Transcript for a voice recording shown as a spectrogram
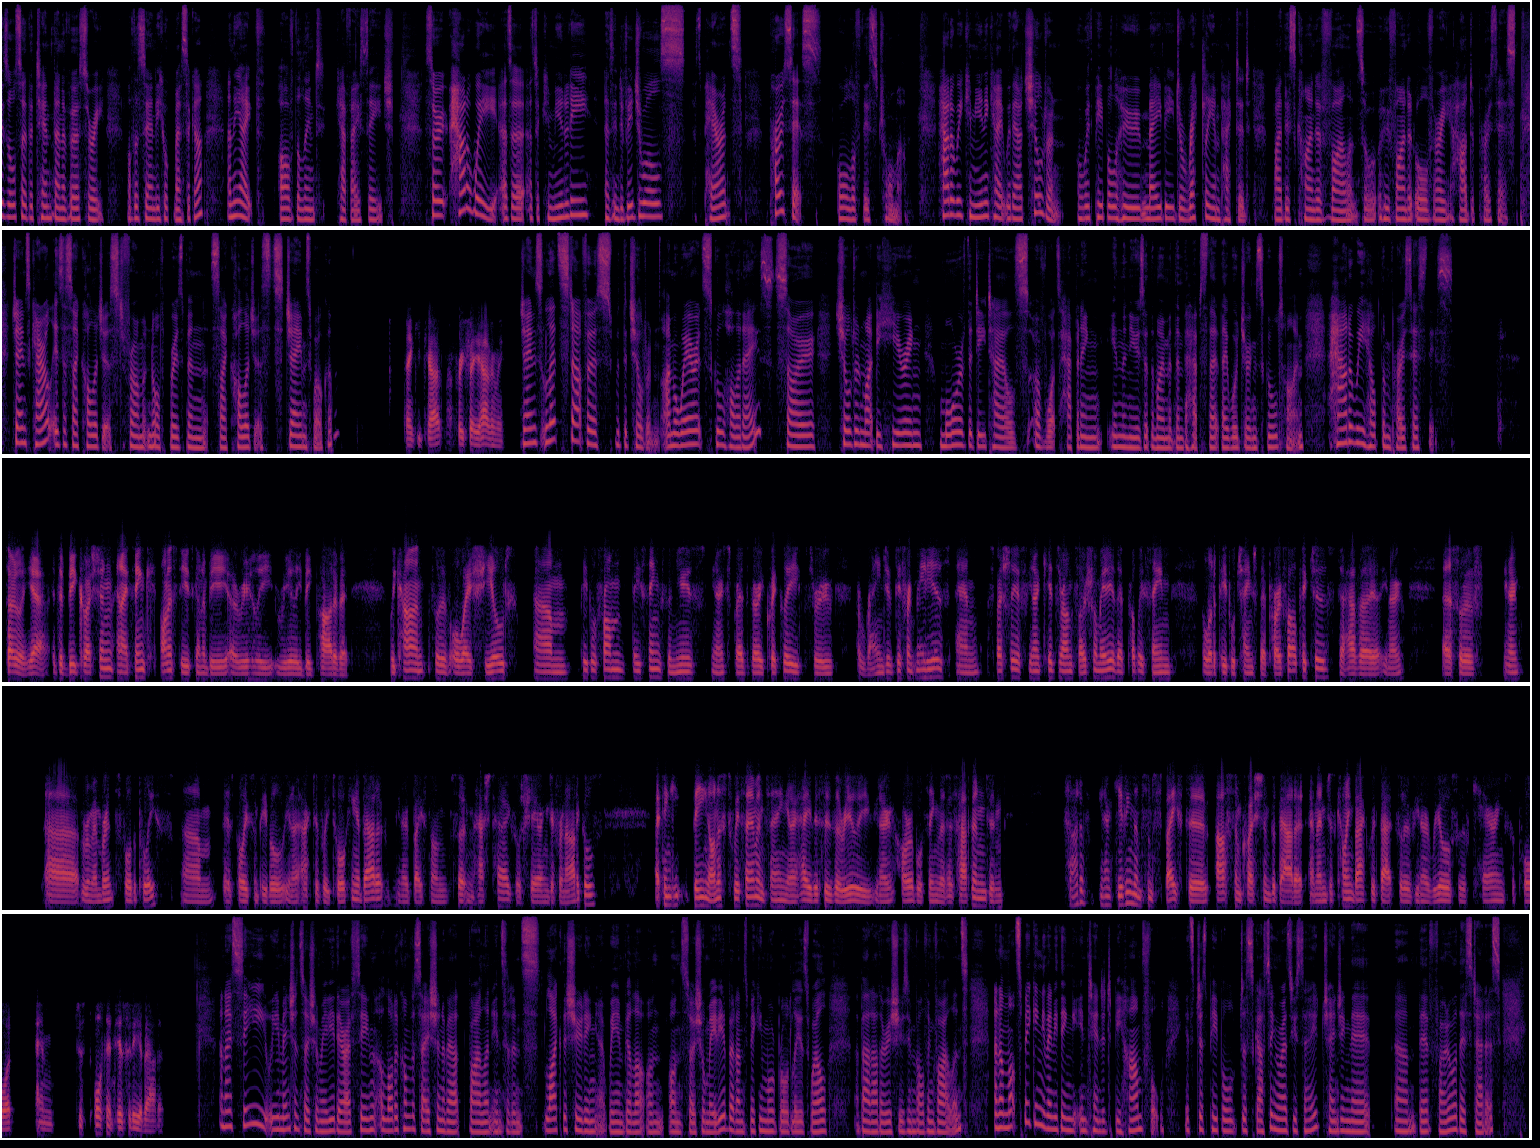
is also the 10th anniversary of the Sandy Hook massacre and the 8th of the Lindt Cafe siege. So, how do we, as a, as a community, as individuals, as parents, process all of this trauma? How do we communicate with our children or with people who may be directly impacted by this kind of violence or who find it all very hard to process? James Carroll is a psychologist from North Brisbane Psychologists. James, welcome. Thank you, Kat. I appreciate you having me. James, let's start first with the children. I'm aware it's school holidays, so children might be hearing more of the details of what's happening in the news at the moment than perhaps that they were during school time. How do we help them process this? Totally, yeah. It's a big question, and I think honesty is going to be a really, really big part of it. We can't sort of always shield um, people from these things. The news, you know, spreads very quickly through a range of different medias, and especially if you know kids are on social media, they've probably seen a lot of people change their profile pictures to have a you know a sort of you know uh, remembrance for the police. Um, there's probably some people you know actively talking about it, you know, based on certain hashtags or sharing different articles. I think being honest with them and saying, you know, hey, this is a really you know horrible thing that has happened, and sort of, you know, giving them some space to ask some questions about it and then just coming back with that sort of, you know, real sort of caring support and just authenticity about it. And I see you mentioned social media there. I've seen a lot of conversation about violent incidents like the shooting at Wieambilla on, on social media, but I'm speaking more broadly as well about other issues involving violence. And I'm not speaking of anything intended to be harmful. It's just people discussing, or as you say, changing their um, their photo or their status.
